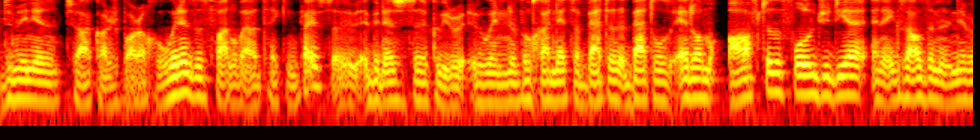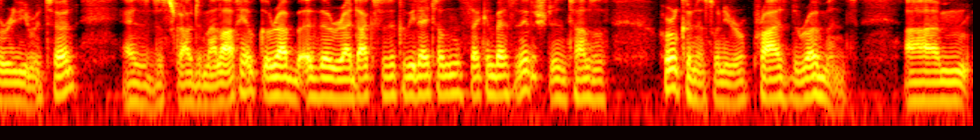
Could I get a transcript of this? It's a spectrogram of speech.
dominion to Hakadosh Baruch Hu. When is this final battle taking place? So Ibn Ezra says it could be when Nebuchadnezzar battle, battles Edom after the fall of Judea and exiles them and they never really return, as described in Malachi. The Radak says it could be later on in the second Beis Hamikdash in the times of Hyrcanus when he reprised the Romans. Um,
